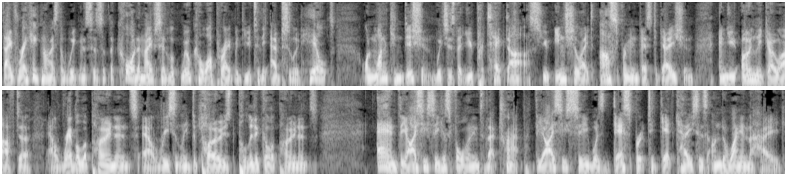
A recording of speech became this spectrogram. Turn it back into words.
they've recognized the weaknesses of the court and they've said, look, we'll cooperate with you to the absolute hilt on one condition, which is that you protect us, you insulate us from investigation, and you only go after our rebel opponents, our recently deposed political opponents. And the ICC has fallen into that trap. The ICC was desperate to get cases underway in The Hague.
